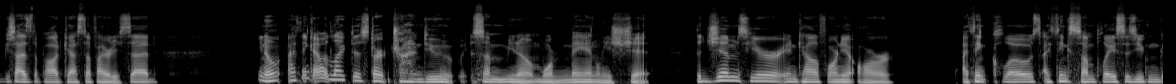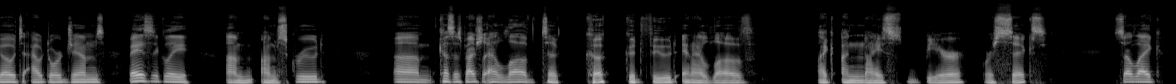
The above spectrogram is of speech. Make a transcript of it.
besides the podcast stuff I already said, you know, I think I would like to start trying to do some, you know, more manly shit. The gyms here in California are, I think, closed. I think some places you can go to outdoor gyms. Basically, I'm I'm screwed. Um, because especially I love to cook good food and I love like a nice beer or six. So like,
